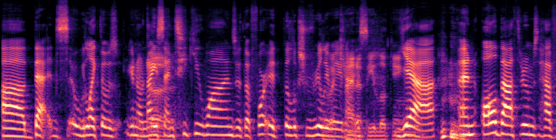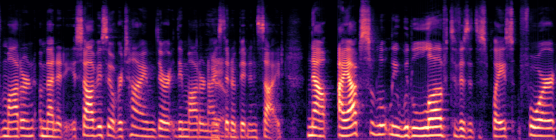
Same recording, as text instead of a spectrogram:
uh beds like those you know nice antique ones with the four it, it looks really really nice canopy looking. Yeah, and all bathrooms have modern amenities. So obviously, over time, they're they modernized Yeah. it a bit inside. Now, I absolutely would love to visit this place for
